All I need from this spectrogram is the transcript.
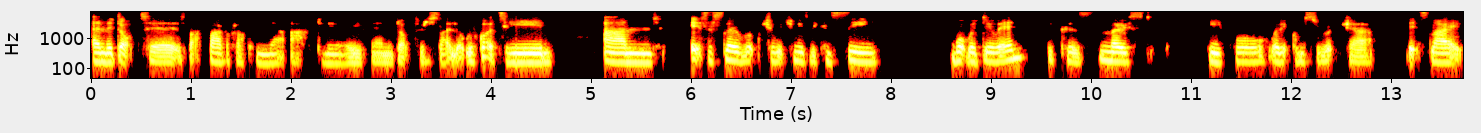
And the doctor, it's about five o'clock in the afternoon or evening. The doctor was just like, look, we've got a team, and it's a slow rupture, which means we can see what we're doing because most people, when it comes to rupture, it's like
